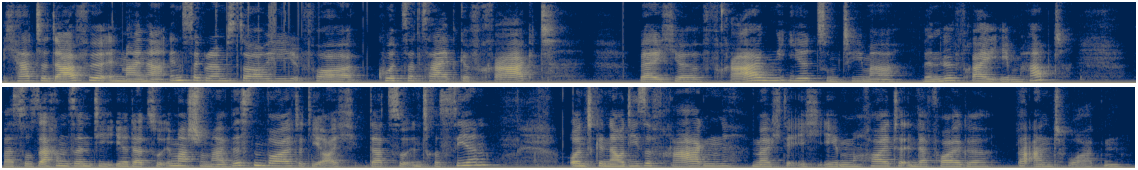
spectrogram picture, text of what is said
Ich hatte dafür in meiner Instagram Story vor kurzer Zeit gefragt, welche Fragen ihr zum Thema Windelfrei eben habt, was so Sachen sind, die ihr dazu immer schon mal wissen wolltet, die euch dazu interessieren. Und genau diese Fragen möchte ich eben heute in der Folge beantworten.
